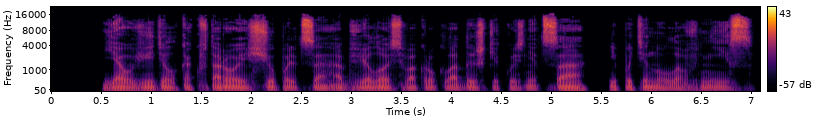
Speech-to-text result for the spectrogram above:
Я увидел, как второе щупальце обвелось вокруг лодыжки кузнеца и потянуло вниз.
